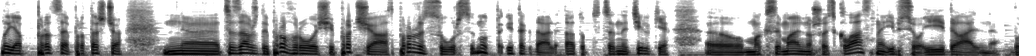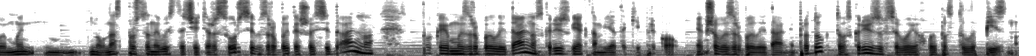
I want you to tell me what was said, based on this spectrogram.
Ну, я про це, про те, що е, це завжди про гроші, про час, про ресурси, ну і так далі. Та? Тобто це не тільки е, максимально щось класне і все, і ідеальне. Бо ми ну, у нас просто не вистачить ресурсів зробити щось ідеально. Поки ми зробили ідеально, скоріш, як там є такий прикол. Якщо ви зробили ідеальний продукт, то скоріш за все ви його випустили пізно.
